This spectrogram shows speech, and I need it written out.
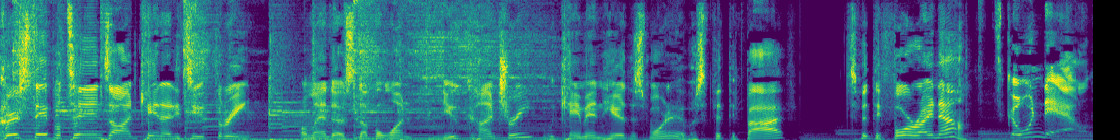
Chris Stapleton's on K92.3, Orlando's number one for new country. We came in here this morning. It was 55. It's 54 right now. It's going down.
